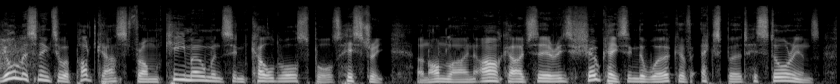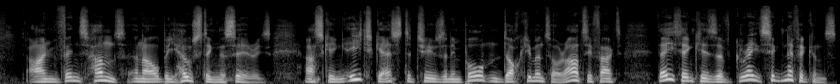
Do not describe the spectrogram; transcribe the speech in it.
You're listening to a podcast from Key Moments in Cold War Sports History, an online archive series showcasing the work of expert historians. I'm Vince Hunt and I'll be hosting the series, asking each guest to choose an important document or artefact they think is of great significance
